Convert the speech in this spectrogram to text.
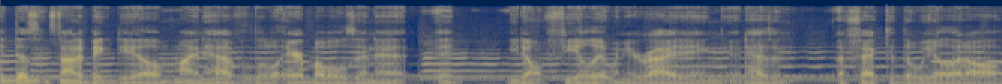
it doesn't. It's not a big deal. Mine have little air bubbles in it. It you don't feel it when you're riding. It hasn't affected the wheel at all.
